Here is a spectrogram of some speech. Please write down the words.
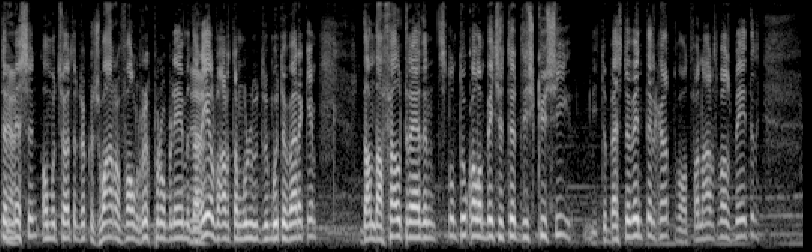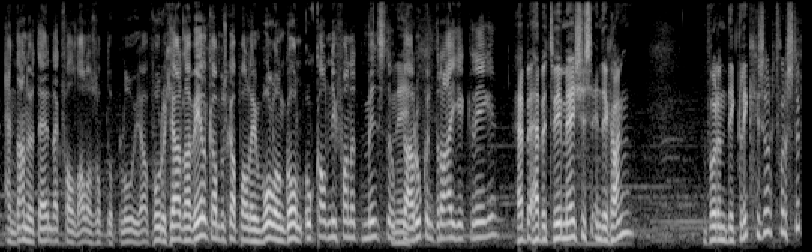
te ja. missen, om het zo uit te drukken. Zware val, rugproblemen, ja. daar heel hard aan moeten werken. Dan dat veldrijden stond ook al een beetje ter discussie. Niet de beste winter gehad, Wout van Aert was beter. En dan uiteindelijk valt alles op de plooi. Ja. Vorig jaar dat wereldkampioenschap al in Wollongong ook al niet van het minste. Ook nee. daar ook een draai gekregen. Hebben, hebben twee meisjes in de gang voor een deklik gezorgd voor een stuk?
